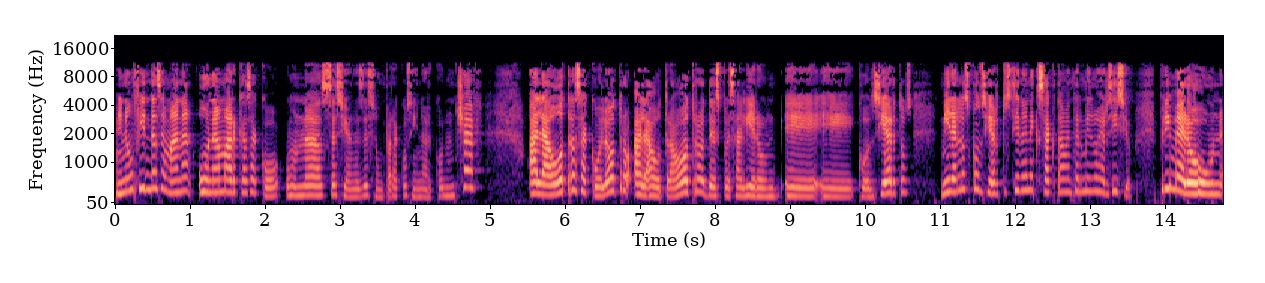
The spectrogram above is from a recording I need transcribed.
En un fin de semana, una marca sacó unas sesiones de Zoom para cocinar con un chef. A la otra sacó el otro, a la otra otro, después salieron eh, eh, conciertos. Miren, los conciertos tienen exactamente el mismo ejercicio. Primero un,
